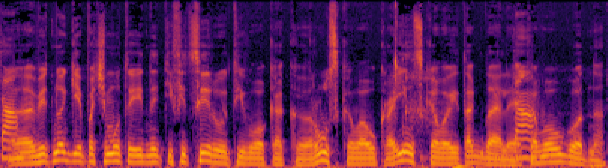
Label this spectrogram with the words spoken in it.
да. э, ведь многие почему-то идентифицируют его как русского, украинского и так далее, да. кого угодно.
